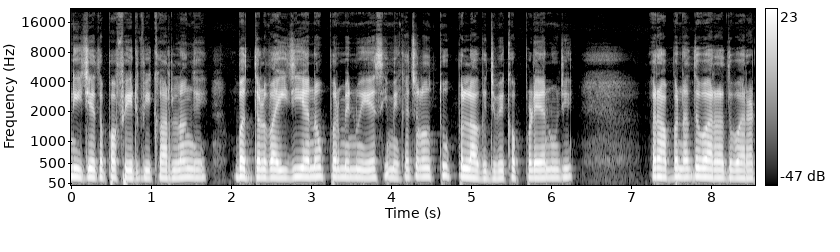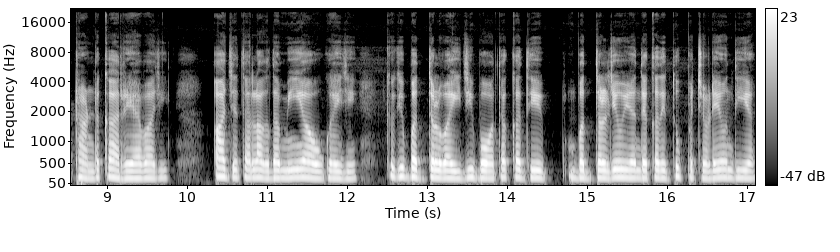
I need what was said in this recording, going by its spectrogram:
ਨੀਚੇ ਤਾਂ ਆਪਾਂ ਫੇਰ ਵੀ ਕਰ ਲਾਂਗੇ। ਬੱਦਲਵਾਈ ਜੀ ਆ ਨਾ, ਉੱਪਰ ਮੈਨੂੰ ਇਹ ਸੀ, ਮੈਂ ਕਿਹਾ ਚਲੋ ਧੁੱਪ ਲੱਗ ਜਵੇ ਕੱਪੜਿਆਂ ਨੂੰ ਜੀ। ਰੱਬ ਨਾ ਦੁਬਾਰਾ ਦੁਬਾਰਾ ਠੰਡ ਕਰ ਰਿਹਾ ਵਾ ਜੀ। ਅੱਜ ਤਾਂ ਲੱਗਦਾ ਮੀਂਹ ਆਊਗਾ ਹੀ ਜੀ, ਕਿਉਂਕਿ ਬੱਦਲਵਾਈ ਜੀ ਬਹੁਤ ਆ, ਕਦੇ ਬੱਦਲ ਜਿਹੇ ਹੋ ਜਾਂਦੇ, ਕਦੇ ਧੁੱਪ ਚੜੇ ਹੁੰਦੀ ਆ।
